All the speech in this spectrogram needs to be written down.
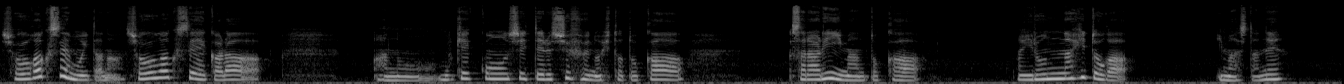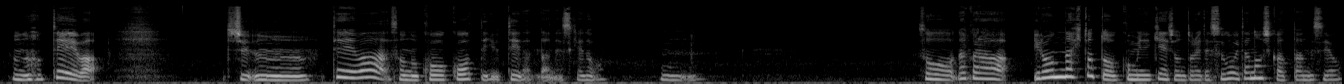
小学生もいたな小学生からあのもう結婚してる主婦の人とかサラリーマンとか、まあ、いろんな人がいましたね。その定は中うん定はその高校っていう定だったんですけどうん。そうだからいろんな人とコミュニケーション取れてすごい楽しかったんですよ。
